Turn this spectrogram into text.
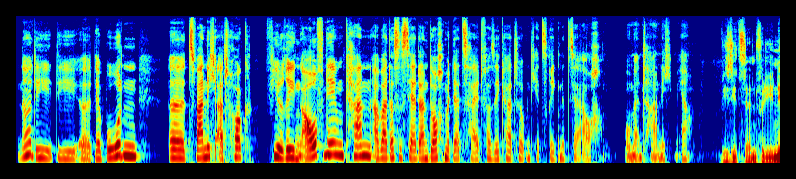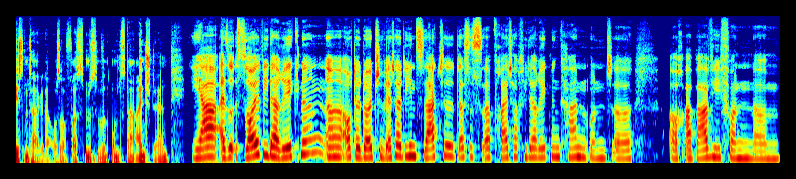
ne, die, die, äh, der Boden äh, zwar nicht ad hoc viel Regen aufnehmen kann, aber dass es ja dann doch mit der Zeit versickerte und jetzt regnet es ja auch momentan nicht mehr. Wie sieht es denn für die nächsten Tage da aus? Auf was müssen wir uns da einstellen? Ja, also es soll wieder regnen. Äh, auch der Deutsche Wetterdienst sagte, dass es ab Freitag wieder regnen kann. Und äh, auch Abavi von ähm,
